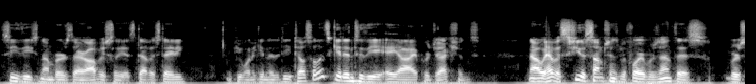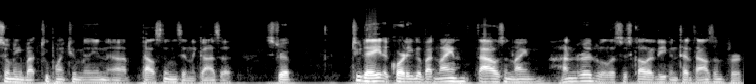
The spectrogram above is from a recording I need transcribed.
see these numbers there. Obviously, it's devastating if you want to get into the details. So let's get into the AI projections. Now we have a few assumptions before I present this we're assuming about 2.2 million uh, Palestinians in the Gaza Strip. To date, according to about 9,900, well, let's just call it even 10,000 for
